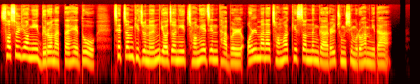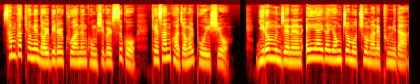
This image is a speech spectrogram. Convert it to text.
서술형이 늘어났다 해도 채점 기준은 여전히 정해진 답을 얼마나 정확히 썼는가를 중심으로 합니다. 삼각형의 넓이를 구하는 공식을 쓰고 계산 과정을 보이시오. 이런 문제는 AI가 0.5초 만에 풉니다.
